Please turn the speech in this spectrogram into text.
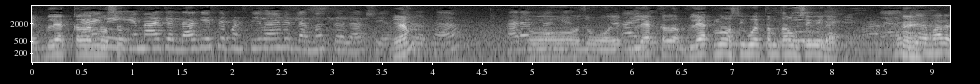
એક બ્લેક કલર નો શર્ટ એમાં આજે લાગે છે પણ સિવાય ને એટલે મસ્ત લાગશે એમ? તો. જો એક બ્લેક કલર બ્લેક નો સીવો તમ તારું સીવી નાખી. મારે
